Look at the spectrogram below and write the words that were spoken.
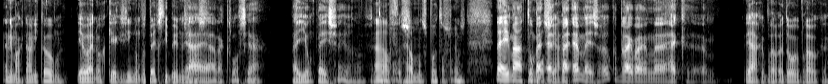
En die mag nou niet komen. Die hebben wij nog een keer gezien op de perstribune ja, zelfs. ja, dat klopt, ja. Bij Jong PSV was dat. Ja, of. Helmond Sport of. Nee, maar toen bij, ja. bij M is er ook blijkbaar een eh, hek. ehm, Ja, gebro- doorgebroken.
